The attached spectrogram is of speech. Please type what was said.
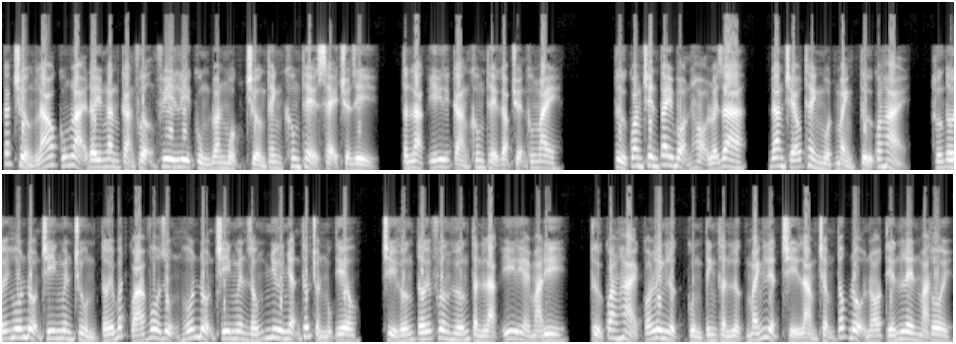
các trưởng lão cũng lại đây ngăn cản Phượng Phi Ly cùng đoan mục trưởng thanh không thể xảy chuyện gì, tần lạc y càng không thể gặp chuyện không may. Tử quang trên tay bọn họ lóe ra, đan chéo thành một mảnh tử quang hải, hướng tới hỗn độn chi nguyên trùm tới bất quá vô dụng hỗn độn chi nguyên giống như nhận thức chuẩn mục tiêu, chỉ hướng tới phương hướng tần lạc y mà đi. Tử quang hải có linh lực cùng tinh thần lực mãnh liệt chỉ làm chậm tốc độ nó tiến lên mà thôi.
